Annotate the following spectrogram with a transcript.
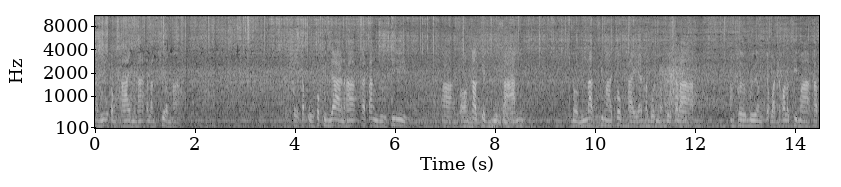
อันนี้ก็ต้องท้ายมันฮะกำลังเชื่อมมาโอเคครับอู่พระคุณย่านะฮะก็ตั้งอยู่ที่สองเก้าเจ็ดหมู่สามถนนลัดที่มาโชคชัยตำบลหนองบัวสลาอำเภอเมืองจังหวัดนครราชสีมาครับ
